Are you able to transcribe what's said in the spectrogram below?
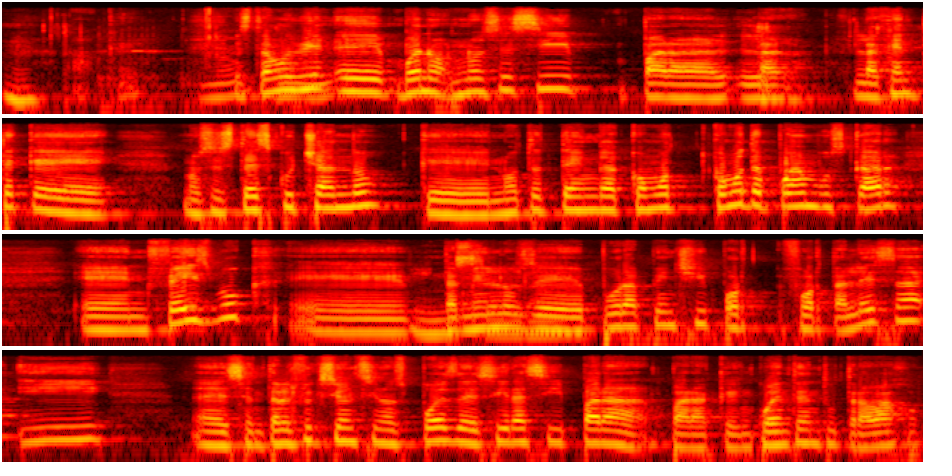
Mm. Está muy bien. Eh, bueno, no sé si para la, gente que nos está escuchando, que no te tenga, ¿cómo, cómo te pueden buscar? En Facebook, eh, también los de Pura Pinche Fortaleza y eh, Central Ficción, si nos puedes decir así para, para que encuentren tu trabajo.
